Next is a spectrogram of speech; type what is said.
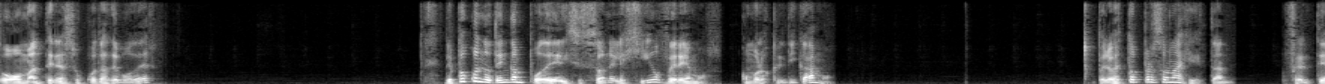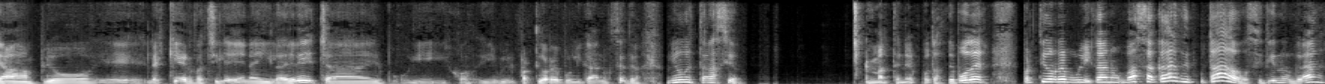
o mantener sus cuotas de poder. Después cuando tengan poder y si son elegidos veremos cómo los criticamos. Pero estos personajes están Frente Amplio, eh, la izquierda chilena y la derecha y, el Partido Republicano, etcétera, lo único que están haciendo es mantener cuotas de poder. El Partido Republicano va a sacar diputados si tiene un gran,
